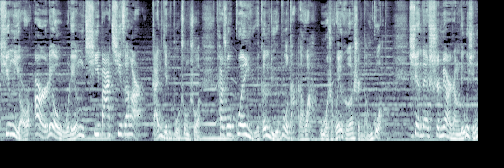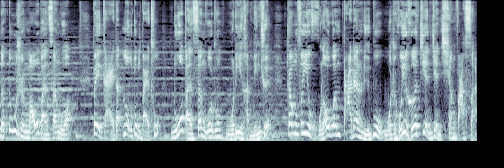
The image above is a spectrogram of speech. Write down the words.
听友二六五零七八七三二赶紧补充说：“他说关羽跟吕布打的话，五十回合是能过的。现在市面上流行的都是毛版三国。”被改的漏洞百出，罗版三国中武力很明确。张飞虎牢关大战吕布五十回合，渐渐枪法散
